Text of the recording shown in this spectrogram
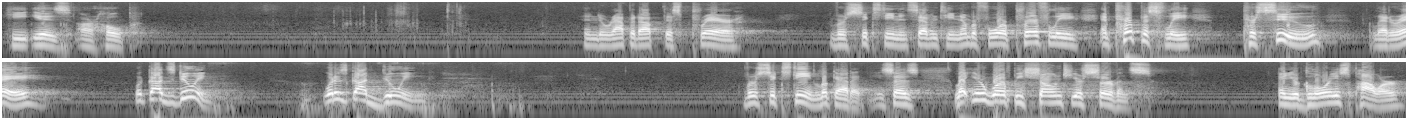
He is our hope. And to wrap it up, this prayer, verse 16 and 17. Number four, prayerfully and purposefully pursue, letter A, what God's doing. What is God doing? Verse 16, look at it. He says, Let your work be shown to your servants, and your glorious power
